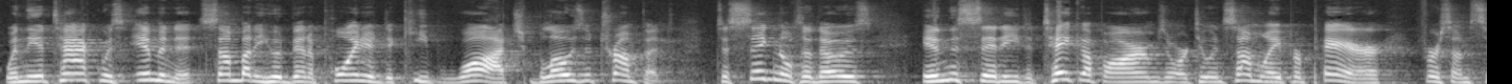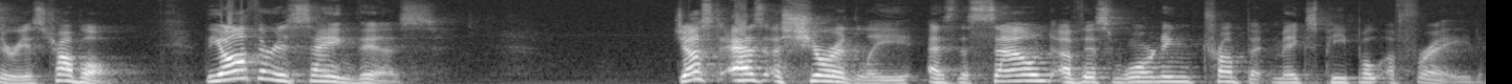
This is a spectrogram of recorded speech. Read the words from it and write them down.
When the attack was imminent, somebody who had been appointed to keep watch blows a trumpet to signal to those in the city to take up arms or to in some way prepare for some serious trouble. The author is saying this just as assuredly as the sound of this warning trumpet makes people afraid,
